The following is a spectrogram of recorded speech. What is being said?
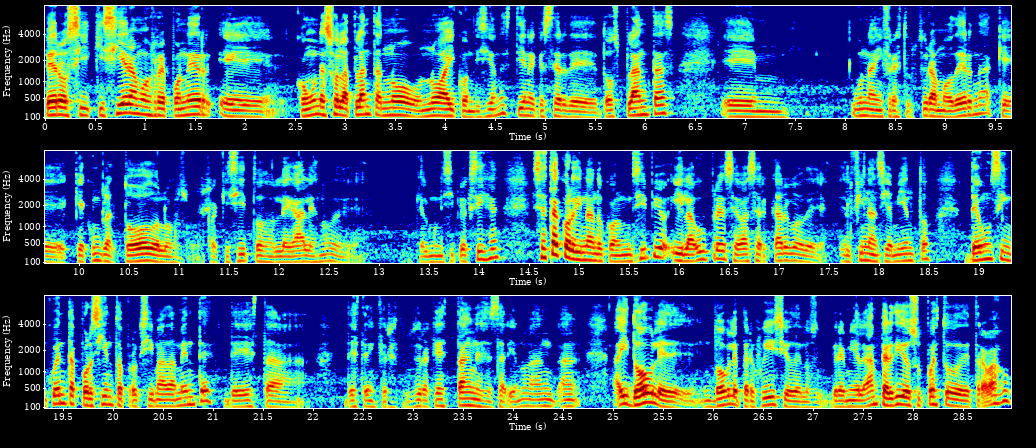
pero si quisiéramos reponer eh, con una sola planta no, no hay condiciones, tiene que ser de dos plantas, em, una infraestructura moderna que, que, cumpla todos los requisitos legales ¿no? de, que el municipio exige. Se está coordinando con el municipio y la UPRE se va a hacer cargo del financiamiento de un 50% aproximadamente de esta, de esta infraestructura que es tan necesaria. ¿no? hay doble, doble perjuicio de los gremiales, han perdido su puesto de trabajo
